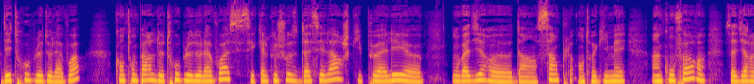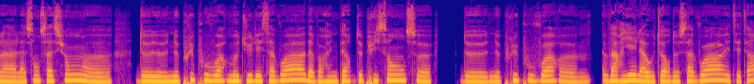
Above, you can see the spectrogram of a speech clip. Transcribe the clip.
des troubles de la voix. Quand on parle de troubles de la voix, c'est quelque chose d'assez large qui peut aller, euh, on va dire, euh, d'un simple entre guillemets inconfort, c'est-à-dire la, sensation euh, de ne plus pouvoir moduler sa voix, d'avoir une perte de puissance, de ne plus pouvoir euh, varier la hauteur de sa voix, etc.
